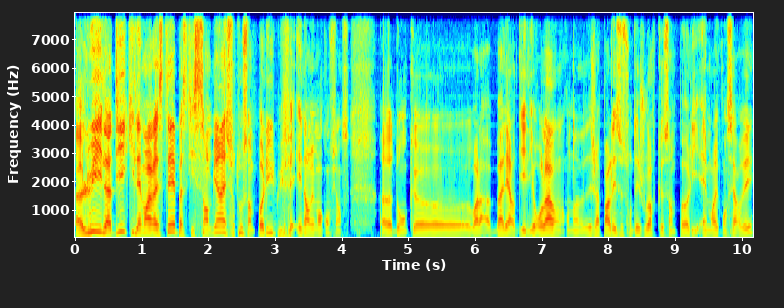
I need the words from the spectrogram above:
Euh, lui, il a dit qu'il aimerait rester parce qu'il se sent bien et surtout Sampoli lui fait énormément confiance. Euh, donc voilà, Balerdi et Lirola, on on en a déjà parlé, ce sont des joueurs que Sampoli aimerait conserver.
